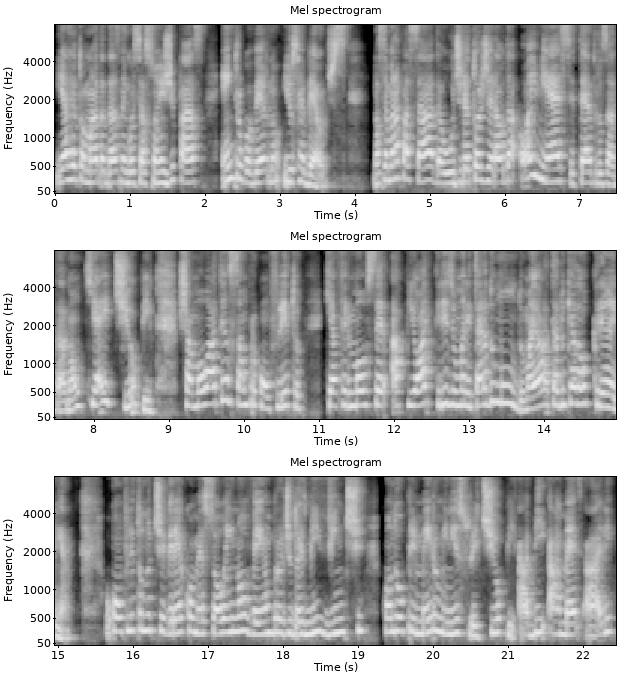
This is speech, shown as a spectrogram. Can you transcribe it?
e a retomada das negociações de paz entre o governo e os rebeldes. Na semana passada, o diretor-geral da OMS, Tedros Adhanom, que é etíope, chamou a atenção para o conflito que afirmou ser a pior crise humanitária do mundo, maior até do que a da Ucrânia. O conflito no Tigre começou em novembro de 2020, quando o primeiro-ministro etíope, Abiy Ahmed Ali,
